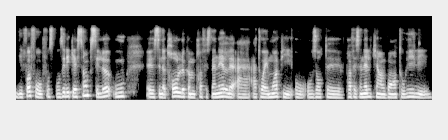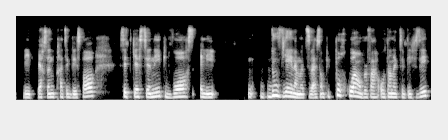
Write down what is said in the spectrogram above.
Des fois, il faut, se poser des questions, puis c'est là où euh, c'est notre rôle comme professionnel à, toi et moi, puis aux, autres euh, professionnels qui en vont entourer les, personnes qui pratiquent des sports, c'est de questionner puis de voir d'où vient la motivation, puis pourquoi on veut faire autant d'activités physiques.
